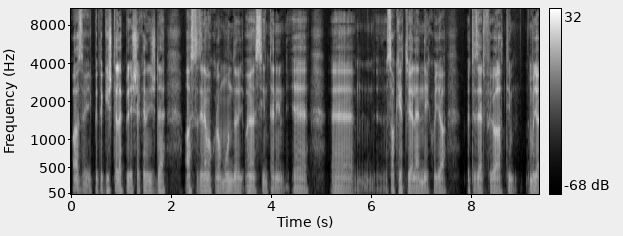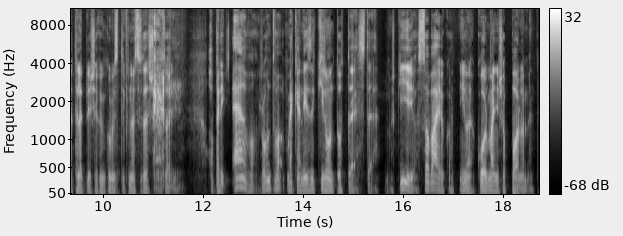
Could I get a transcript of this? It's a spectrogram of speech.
Az egyébként a kis településeken is, de azt azért nem akarom mondani, hogy olyan szinten én e, e, szakértője lennék, hogy a 5000 fő alatti a magyar települések önkormányzati finanszírozása zajlik. Ha pedig el van rontva, akkor meg kell nézni, ki rontotta ezt el. Most kiírja a szabályokat, nyilván a kormány és a parlament.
